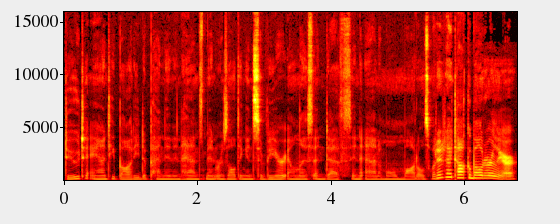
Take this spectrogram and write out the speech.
due to antibody dependent enhancement resulting in severe illness and deaths in animal models. What did I talk about earlier?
